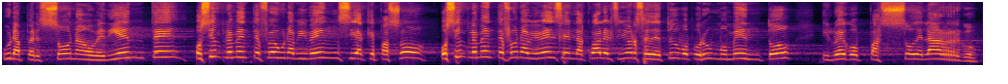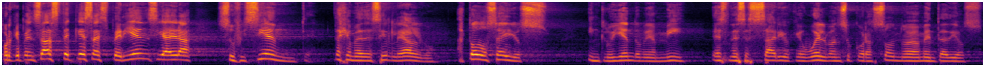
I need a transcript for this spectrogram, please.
una persona obediente o simplemente fue una vivencia que pasó o simplemente fue una vivencia en la cual el Señor se detuvo por un momento y luego pasó de largo porque pensaste que esa experiencia era suficiente. Déjeme decirle algo a todos ellos, incluyéndome a mí es necesario que vuelvan su corazón nuevamente a Dios.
